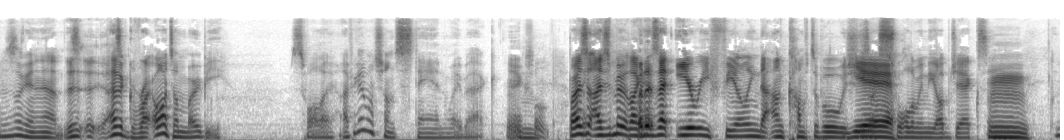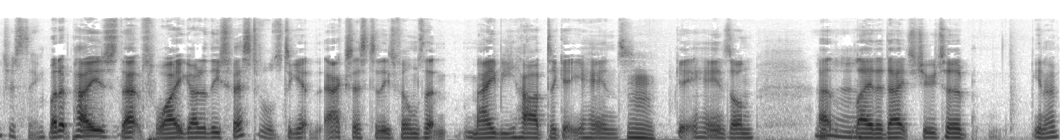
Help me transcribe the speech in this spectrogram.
I'm just looking at this. It has a great. Oh, it's on Mubi. Swallow. I think I watched it on Stan way back. Excellent. But I just, I just remember like But there's that eerie feeling, that uncomfortable. She's Yeah. like swallowing the objects. and- Interesting. But it pays. That's why you go to these festivals to get access to these films that may be hard to get your hands get your hands on at Yeah. later dates due to, you know,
